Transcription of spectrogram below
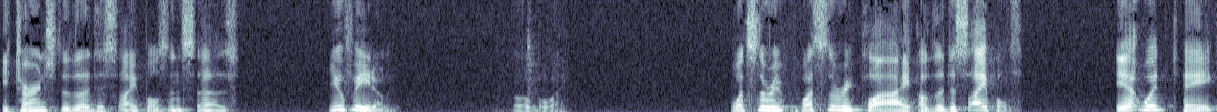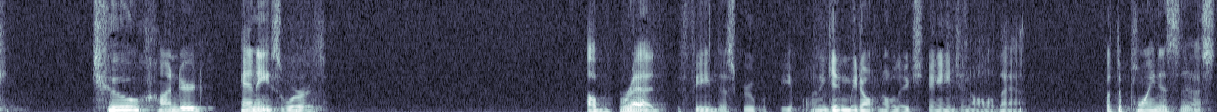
He turns to the disciples and says, You feed them. Oh boy. What's the, re- what's the reply of the disciples? It would take 200 pennies worth of bread to feed this group of people. And again, we don't know the exchange and all of that. But the point is this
